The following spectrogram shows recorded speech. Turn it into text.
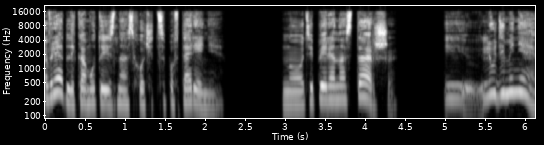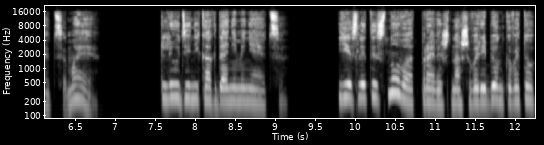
Вряд ли кому-то из нас хочется повторения. Но теперь она старше. И люди меняются, Майя. Люди никогда не меняются. Если ты снова отправишь нашего ребенка в эту...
